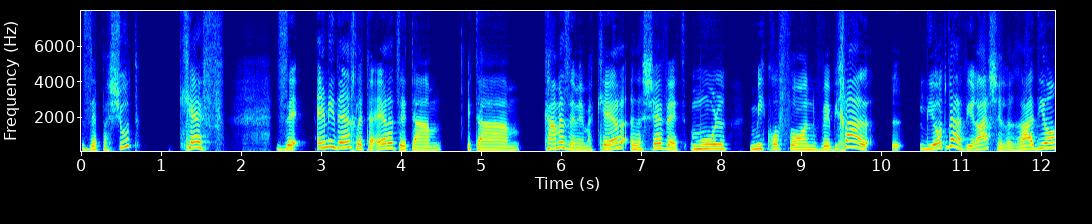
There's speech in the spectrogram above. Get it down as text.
זה פשוט כיף. זה אין לי דרך לתאר את זה, את ה... את ה כמה זה ממכר לשבת מול מיקרופון ובכלל להיות באווירה של רדיו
